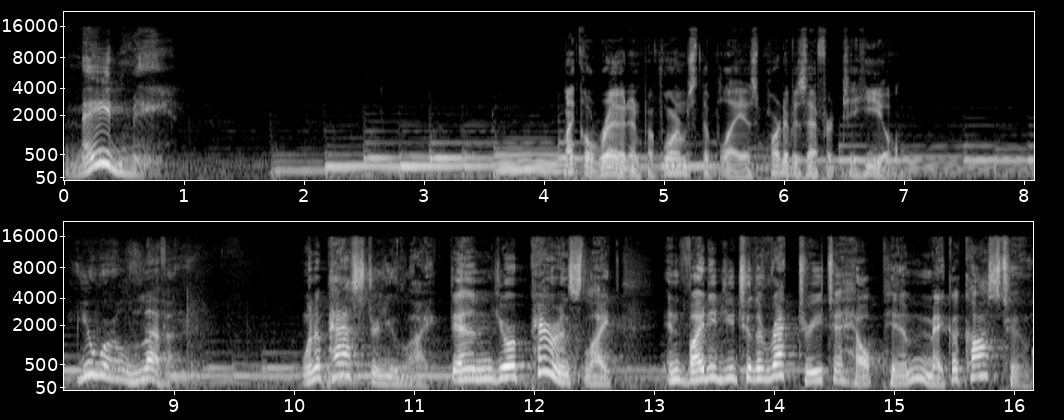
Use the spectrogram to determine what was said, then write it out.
made me. Michael wrote and performs the play as part of his effort to heal. You were 11 when a pastor you liked and your parents liked invited you to the rectory to help him make a costume.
